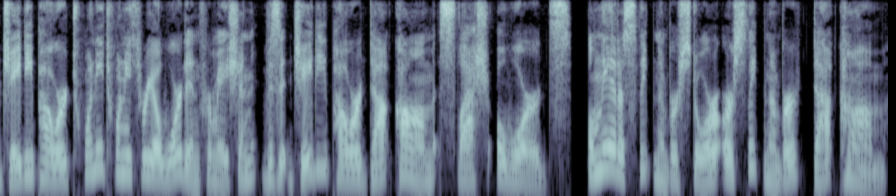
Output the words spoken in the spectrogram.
JD Power 2023 award information, visit jdpower.com/awards. Only at a Sleep Number store or sleepnumber.com.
